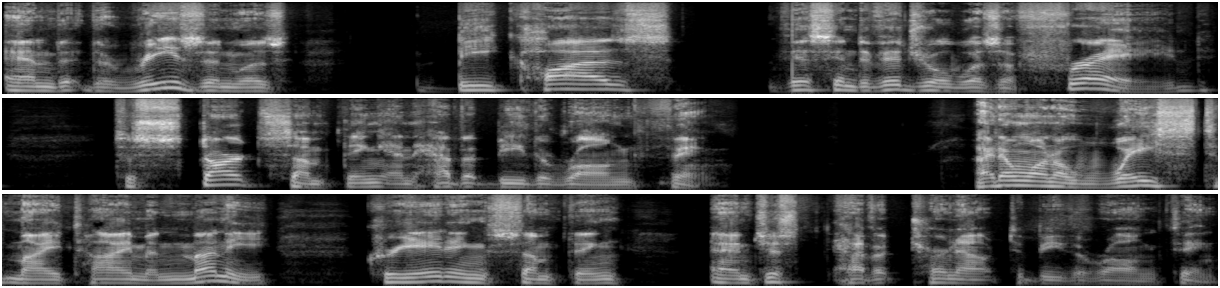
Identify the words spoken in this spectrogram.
And the reason was because this individual was afraid to start something and have it be the wrong thing. I don't want to waste my time and money creating something and just have it turn out to be the wrong thing.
